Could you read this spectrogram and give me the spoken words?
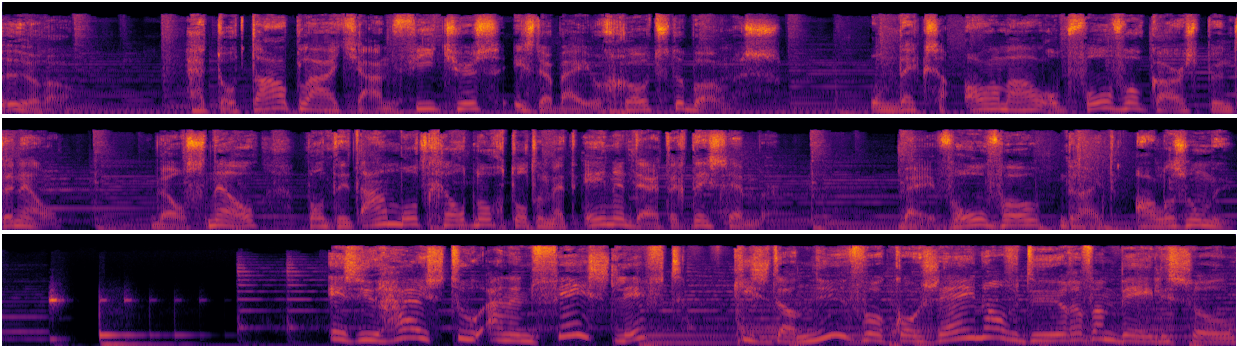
euro. Het totaalplaatje aan features is daarbij uw grootste bonus. Ontdek ze allemaal op volvocars.nl. Wel snel, want dit aanbod geldt nog tot en met 31 december. Bij Volvo draait alles om u. Is uw huis toe aan een facelift? Kies dan nu voor kozijnen of deuren van Belisol.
